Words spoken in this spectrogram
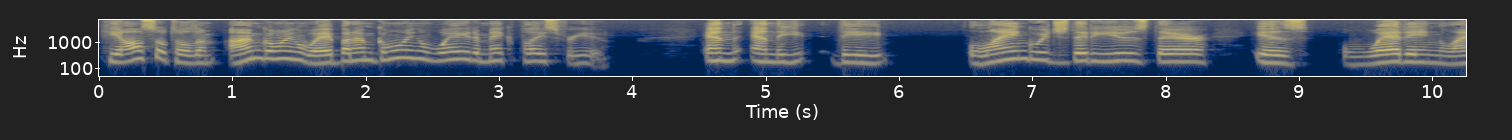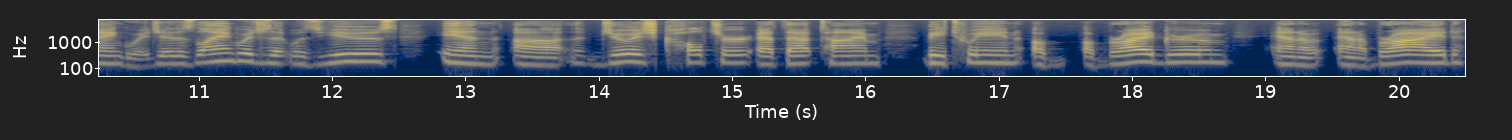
he also told them, I'm going away, but I'm going away to make a place for you. And and the the language that he used there is wedding language. It is language that was used in uh, Jewish culture at that time between a, a bridegroom and a and a bride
